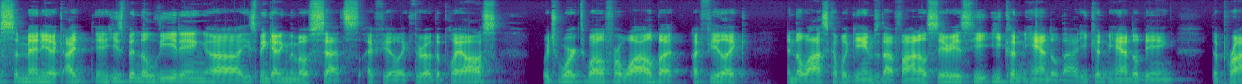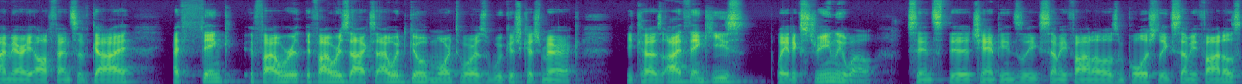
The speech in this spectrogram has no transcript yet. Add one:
Semeniuk, I he's been the leading. Uh, he's been getting the most sets. I feel like throughout the playoffs, which worked well for a while. But I feel like in the last couple of games of that final series, he he couldn't handle that. He couldn't handle being the primary offensive guy. I think if I were if I were Zach, I would go more towards Łukasz Kaczmarek because I think he's played extremely well since the Champions League semifinals and Polish League semifinals.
